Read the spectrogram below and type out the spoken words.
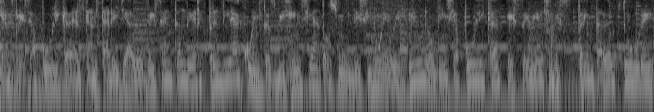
La empresa pública de alcantarillado de Santander rendirá cuentas vigencia 2019 en una audiencia pública este viernes 30 de octubre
